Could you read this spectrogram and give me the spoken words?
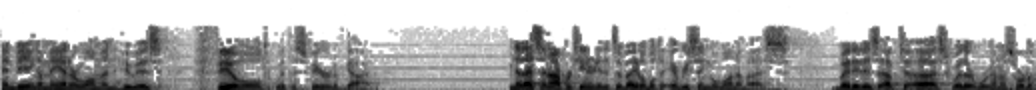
and being a man or woman who is filled with the Spirit of God. Now, that's an opportunity that's available to every single one of us, but it is up to us whether we're going to sort of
